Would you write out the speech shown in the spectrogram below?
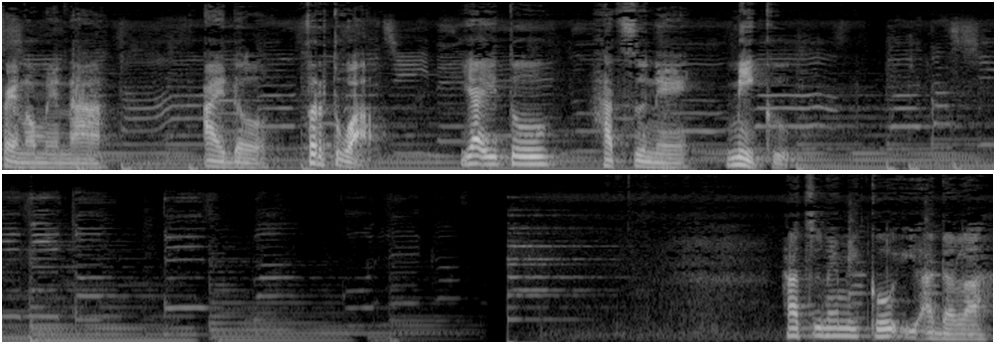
fenomena idol virtual, yaitu Hatsune Miku. Hatsune Miku adalah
